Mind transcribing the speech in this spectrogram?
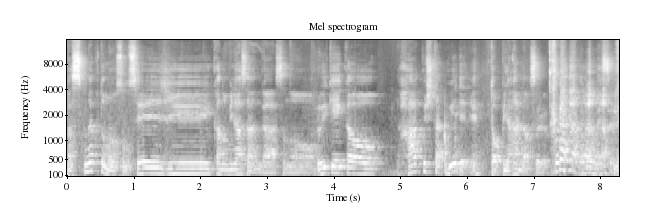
まあ、少なくともその政治家の皆さんがその類型化を把握した上でね突飛な判断をする。これだと思うんですよね。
